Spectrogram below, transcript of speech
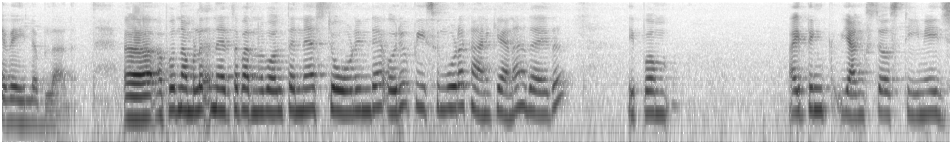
അവൈലബിൾ ആണ്. അപ്പോൾ നമ്മൾ നേരത്തെ പറഞ്ഞതുപോലെ തന്നെ സ്റ്റോണിന്റെ ഒരു പീസും കൂടെ കാണിക്കുകയാണ്. അതായത് ഇപ്പം ഐ തിങ്ക് യങ്സ്റ്റേഴ്സ് ടീനേജ്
